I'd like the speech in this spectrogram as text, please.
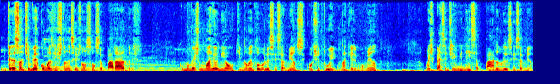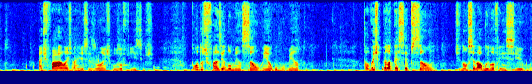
Interessante ver como as instâncias não são separadas. Como mesmo uma reunião que não entrou no licenciamento se constitui, naquele momento, uma espécie de iminência parda no licenciamento. As falas, as decisões, os ofícios, todos fazendo menção em algum momento, talvez pela percepção de não ser algo inofensivo,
